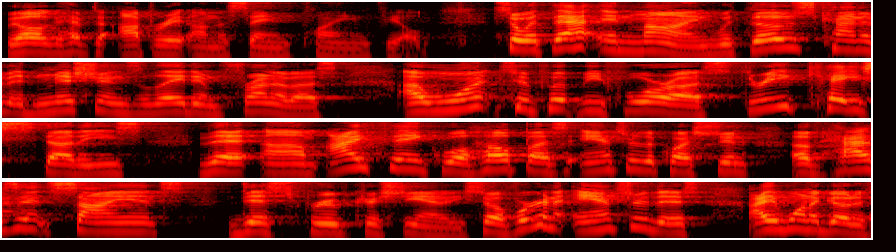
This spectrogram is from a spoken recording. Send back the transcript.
we all have to operate on the same playing field. So, with that in mind, with those kind of admissions laid in front of us, I want to put before us three case studies that um, I think will help us answer the question of hasn't science disproved Christianity. So, if we're going to answer this, I want to go to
